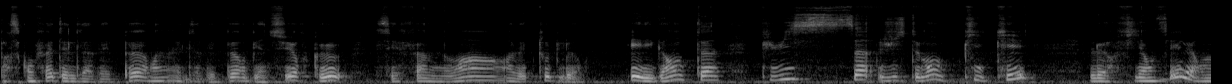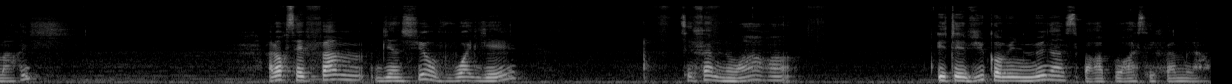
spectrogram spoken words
Parce qu'en fait, elles avaient peur, hein. elles avaient peur, bien sûr, que ces femmes noires, avec toute leur élégante, puissent justement piquer leur fiancé, leur mari. Alors ces femmes, bien sûr, voyaient, ces femmes noires étaient vues comme une menace par rapport à ces femmes-là.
